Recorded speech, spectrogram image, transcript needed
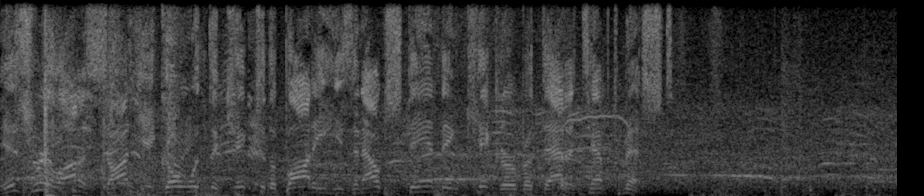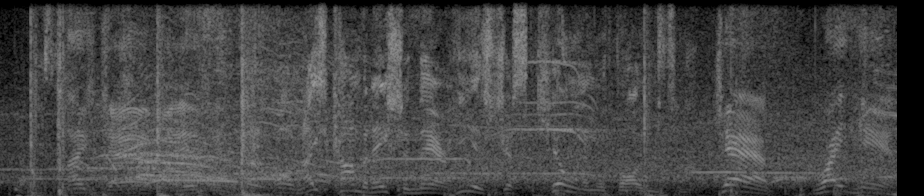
Israel Adesanya going with the kick to the body. He's an outstanding kicker, but that attempt missed. Nice jab combination there. He is just killing him with volume tonight. Jab, right hand,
